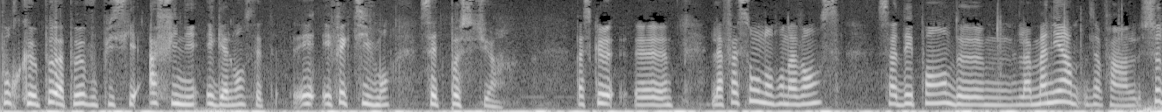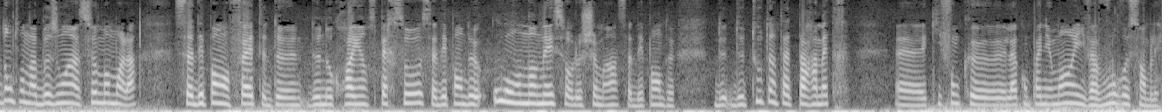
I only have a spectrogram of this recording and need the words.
pour que peu à peu vous puissiez affiner également cette, effectivement cette posture. Parce que euh, la façon dont on avance, ça dépend de la manière, enfin, ce dont on a besoin à ce moment-là. Ça dépend en fait de, nos croyances perso, ça dépend de où on en est sur le chemin, ça dépend de, de, tout un tas de paramètres euh, qui font que l'accompagnement il va vous ressembler.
